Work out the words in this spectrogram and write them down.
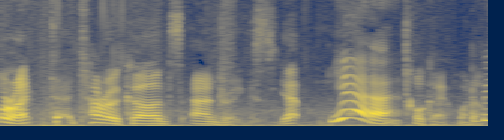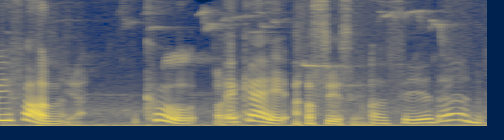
All right. T- tarot cards and drinks. Yep. yeah, Okay. Why it'll not? be fun. Yeah. Cool. Okay. Okay. I'll see you soon. I'll see you then.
